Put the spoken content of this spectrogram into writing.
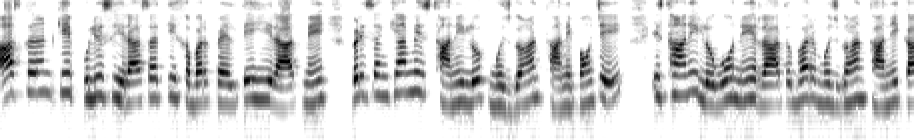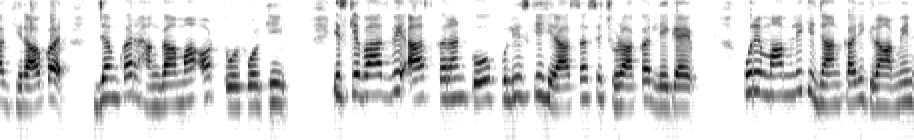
आस्करण के पुलिस हिरासत की खबर फैलते ही रात में बड़ी संख्या में स्थानीय लोग मुजगहन थाने पहुँचे। स्थानीय लोगों ने रात भर मुजगहन थाने का घेराव कर, जमकर हंगामा और तोड़फोड़ की। इसके बाद वे आस्करण को पुलिस की हिरासत से छुड़ाकर ले गए। पूरे मामले की जानकारी ग्रामीण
